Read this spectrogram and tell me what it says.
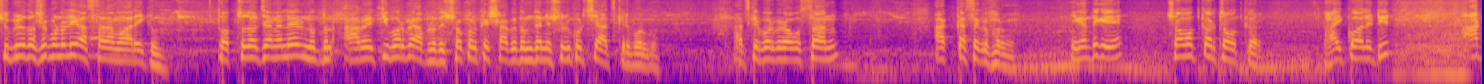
সুপ্রিয় দর্শক মণ্ডলী, আসসালামু আলাইকুম। তথ্যদল চ্যানেলের নতুন আরও একটি পর্বে আপনাদের সকলকে স্বাগতম জানিয়ে শুরু করছি আজকের পর্ব। আজকের পর্বের অবস্থান আক্কাস এগ্রো ফার্মে। এখান থেকে চমৎকার চমৎকার হাই কোয়ালিটির আট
